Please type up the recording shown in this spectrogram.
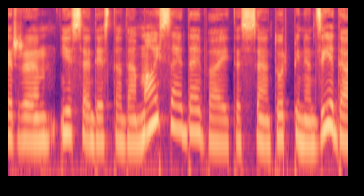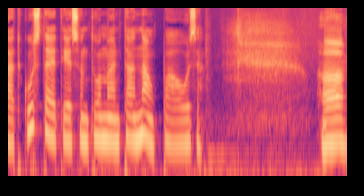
ir um, iesēdies tādā maisēdē, vai tas uh, turpina dziedāt, kustēties, un tomēr tā nav pauze? Uh,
